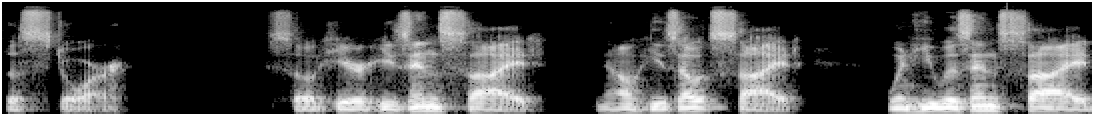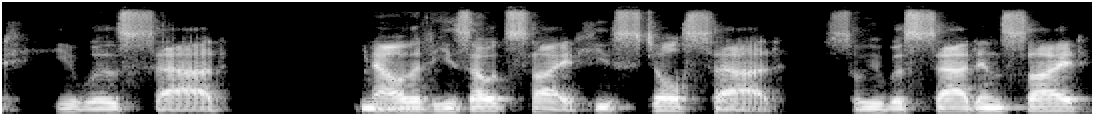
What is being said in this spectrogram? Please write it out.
the store. So here he's inside. Now he's outside. When he was inside, he was sad. Now that he's outside, he's still sad. So he was sad inside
